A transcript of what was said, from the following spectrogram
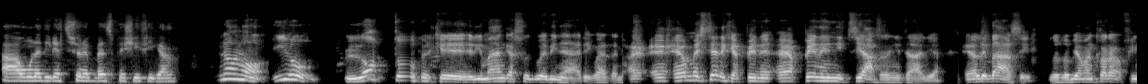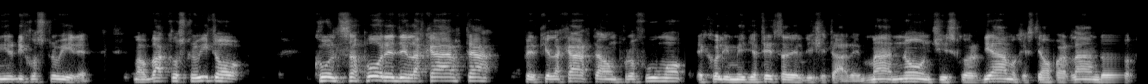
ha una direzione ben specifica? No, no, io lotto perché rimanga su due binari. Guarda, è, è un mestiere che è appena, è appena iniziato in Italia, è alle basi, lo dobbiamo ancora finire di costruire, ma va costruito col sapore della carta perché la carta ha un profumo e con l'immediatezza del digitale, ma non ci scordiamo che stiamo parlando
